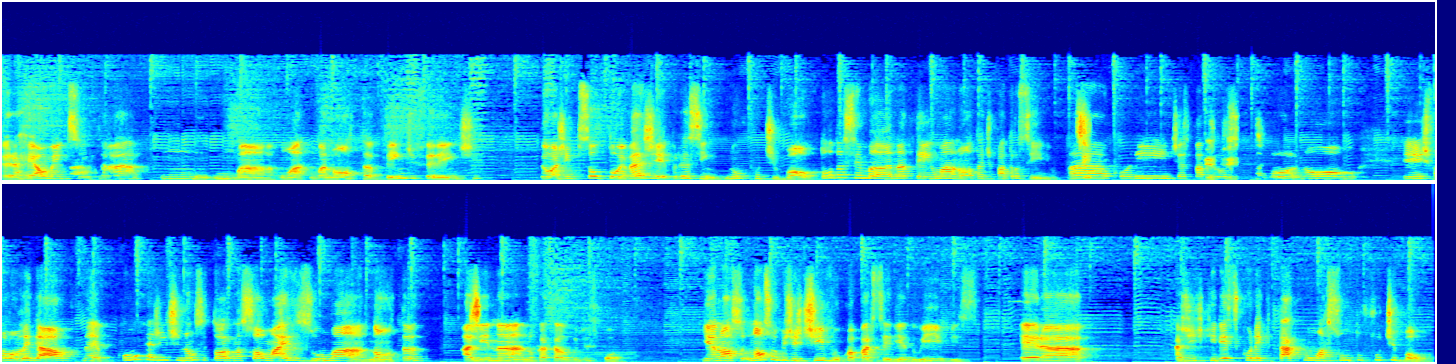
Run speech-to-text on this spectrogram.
era realmente soltar um, uma, uma, uma nota bem diferente. Então a gente soltou, ao invés de. Porque assim, no futebol, toda semana tem uma nota de patrocínio. Ah, Sim. o Corinthians, patrocinador Perfeito. novo. E a gente falou, legal, né? Como que a gente não se torna só mais uma nota ali na, no catálogo de esporte? E a nosso, o nosso objetivo com a parceria do IBIS era a gente queria se conectar com o assunto futebol.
